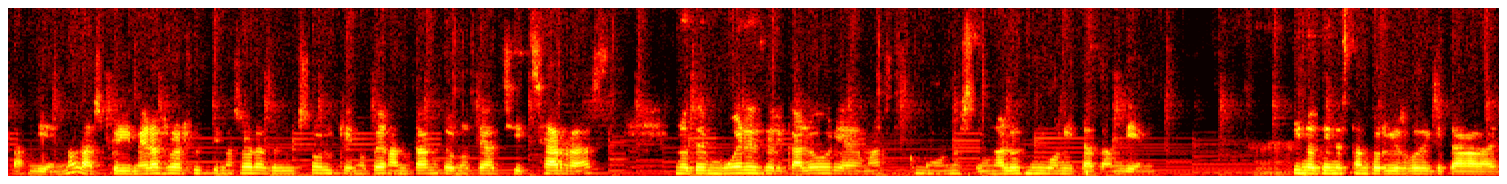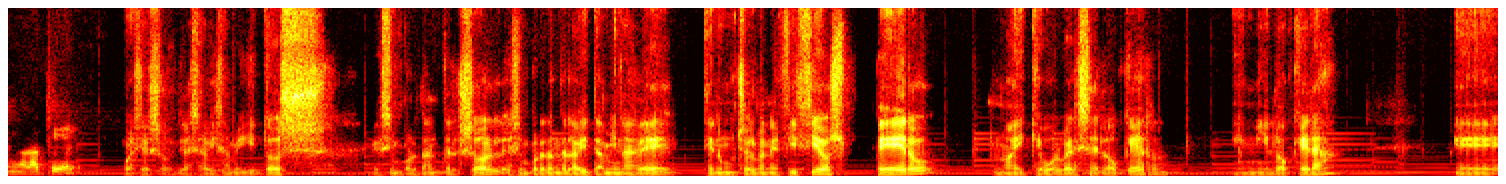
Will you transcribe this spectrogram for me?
también, ¿no? Las primeras o las últimas horas del sol que no pegan tanto, no te achicharras, no te mueres del calor y además es como, no sé, una luz muy bonita también. Mm. Y no tienes tanto riesgo de que te haga daño a la piel. Pues eso, ya sabéis, amiguitos, es importante el sol, es importante la vitamina D, tiene muchos beneficios, pero no hay que volverse locker ni loquera eh,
